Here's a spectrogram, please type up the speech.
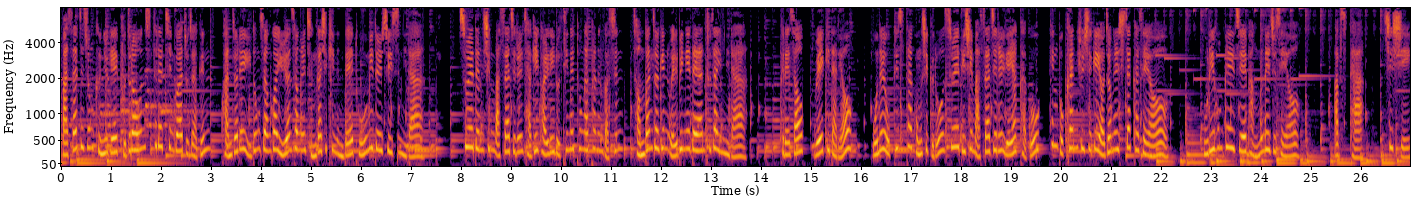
마사지 중 근육의 부드러운 스트레칭과 조작은 관절의 이동성과 유연성을 증가시키는 데 도움이 될 수 있습니다. 스웨덴식 마사지를 자기 관리 루틴에 통합하는 것은 전반적인 웰빙에 대한 투자입니다. 그래서 왜 기다려? 오늘 오피스타 공식으로 스웨디시 마사지를 예약하고 행복한 휴식의 여정을 시작하세요. 우리 홈페이지에 방문해주세요. 압스타, CC.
